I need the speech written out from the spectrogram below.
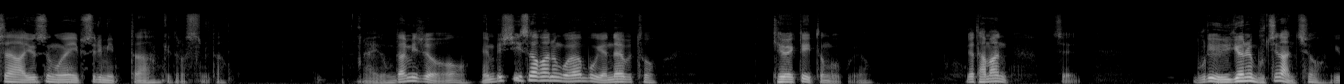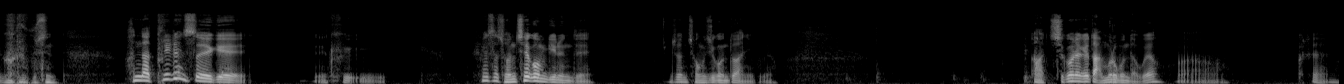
자, 유승우의 입술이 밉다 함께 들었습니다. 아이, 농담이죠. MBC 이사 가는 거야 뭐 옛날부터 계획돼 있던 거고요. 근데 다만 이제 우리 의견을 묻진 않죠. 이거를 무슨 한낱 프리랜서에게 그 회사 전체 검기는데 전 정직원도 아니고요. 아 직원에게도 안 물어본다고요? 아 그래. 뭐.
